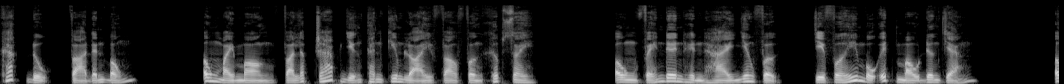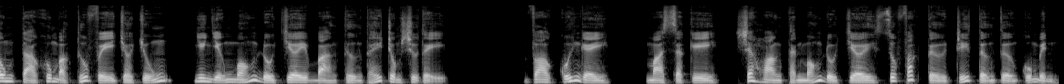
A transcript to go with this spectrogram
khắc đục và đánh bóng. Ông mài mòn và lắp ráp những thanh kim loại vào phần khớp xoay. Ông vẽ nên hình hài nhân vật chỉ với một ít màu đơn giản. Ông tạo khuôn mặt thú vị cho chúng như những món đồ chơi bạn thường thấy trong siêu thị. Vào cuối ngày, Masaki sẽ hoàn thành món đồ chơi xuất phát từ trí tưởng tượng của mình.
